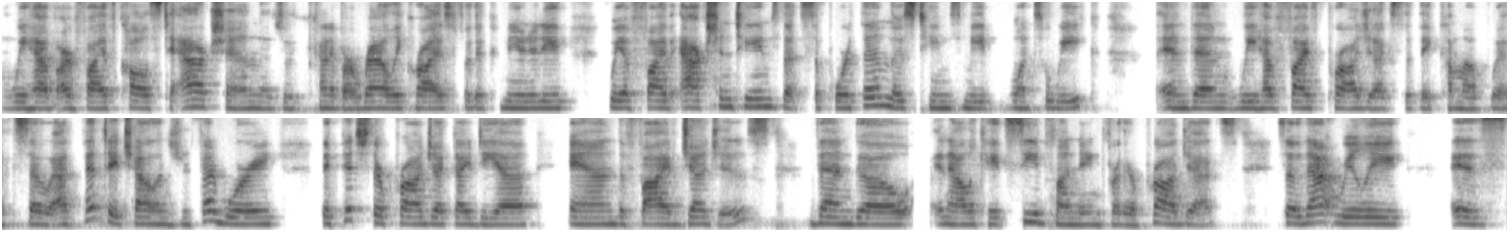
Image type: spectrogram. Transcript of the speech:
we have our five calls to action. Those are kind of our rally cries for the community. We have five action teams that support them. Those teams meet once a week. And then we have five projects that they come up with. So at Pente Challenge in February, they pitch their project idea and the five judges then go and allocate seed funding for their projects. So that really is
